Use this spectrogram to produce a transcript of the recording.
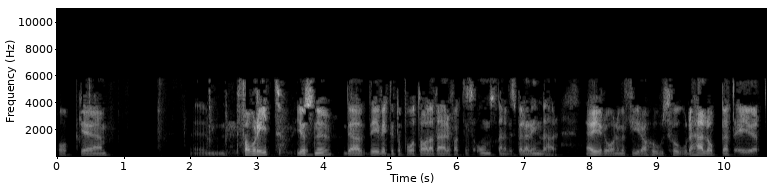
Och eh, eh, favorit just nu, det är, det är viktigt att påtala att det här är faktiskt onsdag när vi spelar in det här. Är ju då nummer fyra Who's Who. Det här loppet är ju ett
